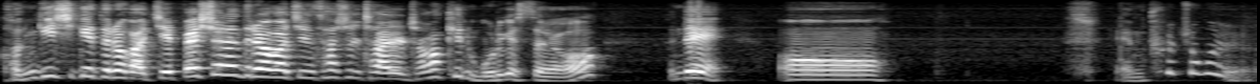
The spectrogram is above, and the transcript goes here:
건기식에 들어갈지 패션에 들어갈지는 사실 잘 정확히는 모르겠어요. 근데 어 앰플 쪽을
